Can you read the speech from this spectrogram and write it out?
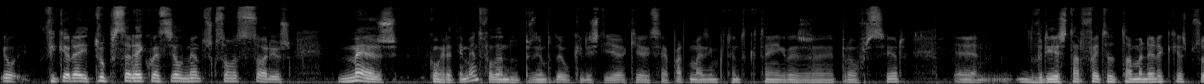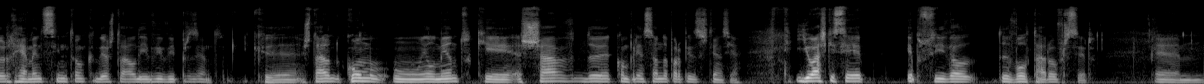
eu ficarei, tropeçarei com esses elementos que são acessórios. Mas, concretamente, falando, por exemplo, da Eucaristia, que essa é a parte mais importante que tem a Igreja para oferecer, eh, deveria estar feita de tal maneira que as pessoas realmente sintam que Deus está ali vivo e presente. que está como um elemento que é a chave da compreensão da própria existência. E eu acho que isso é, é possível de voltar a oferecer. Um...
